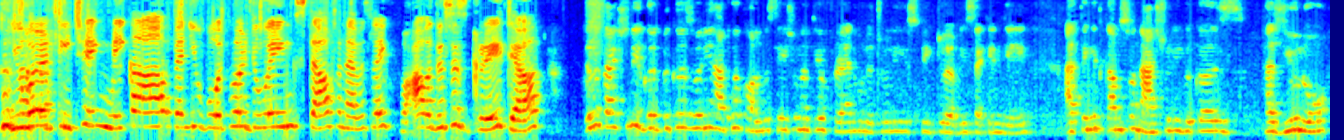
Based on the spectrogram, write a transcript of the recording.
You were teaching makeup and you both were doing stuff, and I was like, wow, this is great, yeah. This is actually good because when you're having a conversation with your friend who literally you speak to every second day, I think it comes so naturally because, as you know,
